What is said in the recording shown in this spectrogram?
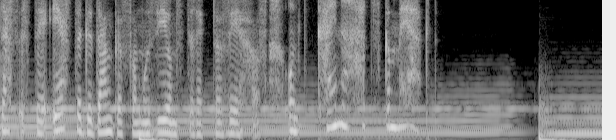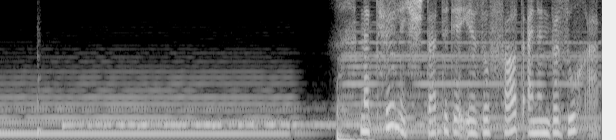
Das ist der erste Gedanke vom Museumsdirektor Wehrhoff. Und keiner hat's gemerkt. Natürlich stattet er ihr sofort einen Besuch ab.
